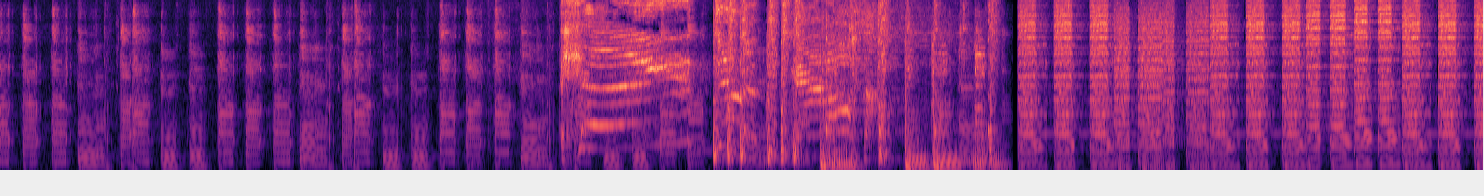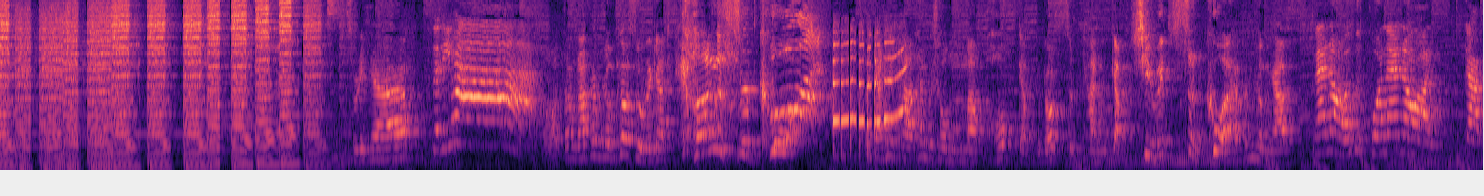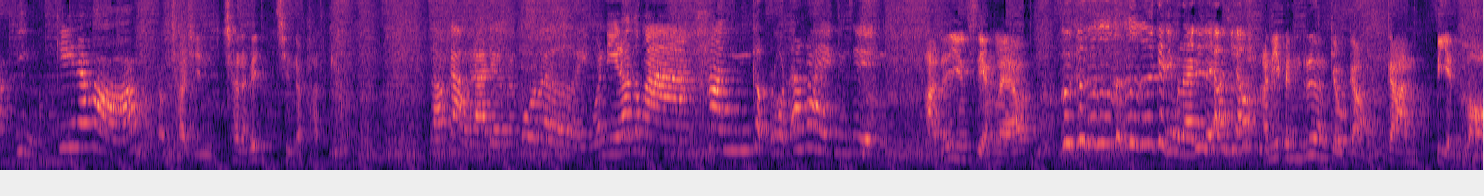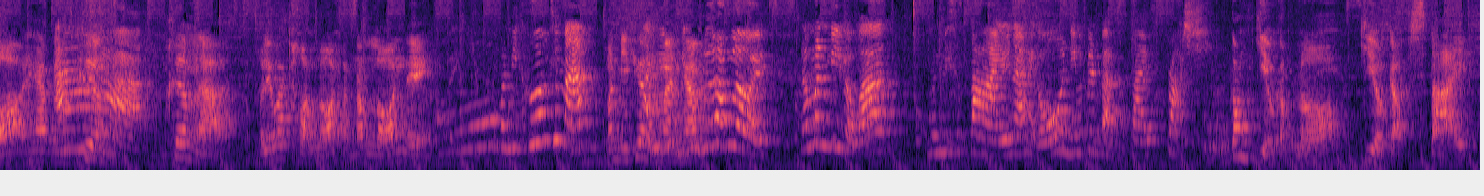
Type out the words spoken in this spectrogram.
สวัสดีครับ สวัสดีค่ะ ขอต้อนรับท่านผู้ชมเข้าสู่รายการคันสุดขั้วรายการที่พาท่านผู้ชมมาพบกับรถสุดคันกับชีวิตสุดขั้วครับท่านผู้ชมครับ แน่นอนว่าสุดขั้วแน่นอน กับหญิงคุกกี้นะคะกับชายชินชนพิษชินพัฒน์ครับเจ้าเก่าเวลาเดิมทั้งคู่เลย วันนี้เราจะมาคันกับรถอะไรคุณจินอาจจะได้ยินเสียงแล้วกึ๊กกึ๊กกึ๊กกึ๊กกึ๊กกึ๊กกันอยู่เลยทีเดียวเดียว อันนี้เป็นเรื่องเกี่ยวกับการเปลี่ยนล้อนะครับเป็นเครื่องอ่า เครื่องอ่าเขาเรียกว่าถอดล้อถอดน็อตล้อนั่นเอง โอ้มันมีเครื่องใช่ไหมมันมีเครื่องของมันครับ เรื่องเลย แล้วมันมีแบบว่า มันมีสไตล์ด้วยนะเห็นก็ว่าวันนี้มันเป็นแบบสไตล์ฟรัช ต้องเกี่ยวกับล้อเกี่ยวกับสไตล์อ่า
